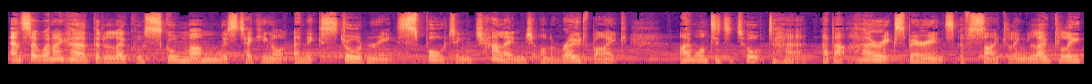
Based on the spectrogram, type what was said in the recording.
And so when I heard that a local school mum was taking on an extraordinary sporting challenge on a road bike, I wanted to talk to her about her experience of cycling locally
